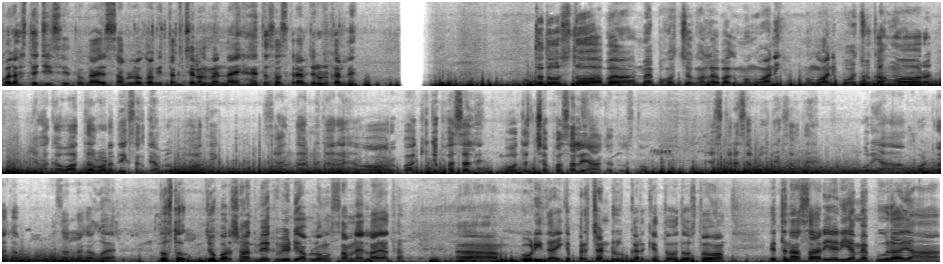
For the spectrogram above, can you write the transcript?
कुलस्ते जी से। तो गाइस आप लोग अभी तक चैनल में नए हैं तो सब्सक्राइब ज़रूर कर लें। तो दोस्तों, अब मैं पहुँच चुका हूँ लगभग मंगवानी मंगवानी पहुँच चुका हूँ और यहाँ का वातावरण देख सकते हैं आप लोग, बहुत ही शानदार नज़ारा है और बाकी जो फ़सल है, बहुत अच्छा फ़सल है यहाँ का दोस्तों। जिस तरह से आप लोग देख सकते हैं और यहाँ मटरा का फ़सल लगा हुआ है। दोस्तों, जो बरसात में एक वीडियो आप लोगों के सामने लाया था बूढ़ी दाई का प्रचंड रूप करके तो दोस्तों, इतना सारी एरिया में पूरा यहाँ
